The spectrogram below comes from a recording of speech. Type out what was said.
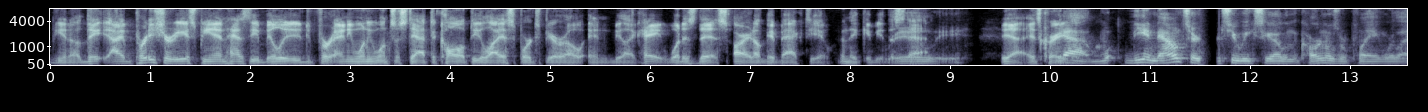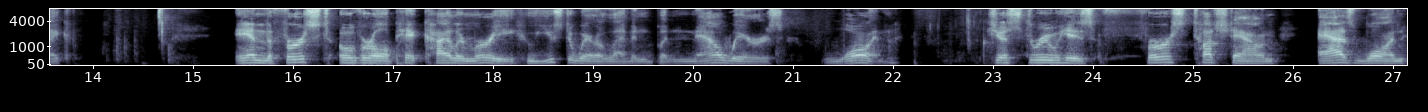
you know, they I'm pretty sure ESPN has the ability to- for anyone who wants a stat to call up the Elias Sports Bureau and be like, "Hey, what is this?" All right, I'll get back to you, and they give you the stat. Yeah, it's crazy. Yeah. The announcer two weeks ago when the Cardinals were playing were like, and the first overall pick, Kyler Murray, who used to wear 11 but now wears one, just threw his first touchdown as one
